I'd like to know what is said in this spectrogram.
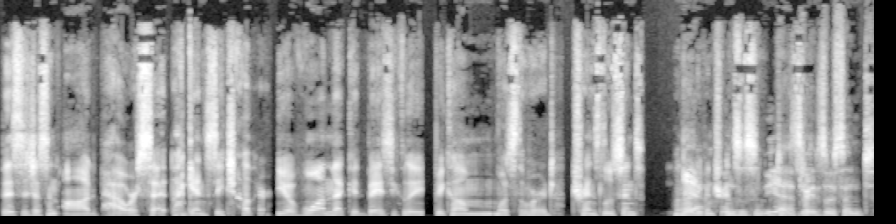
This is just an odd power set against each other. You have one that could basically become, what's the word? Translucent? Not even translucent. Yeah, Just- translucent,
